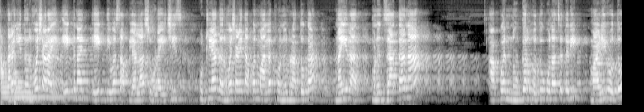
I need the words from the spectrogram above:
कारण ही धर्मशाळा आहे. एक ना एक दिवस आपल्याला सोडायचीच. कुठल्या धर्मशाळेत आपण मालक म्हणून राहतो का? नाही राहत. म्हणून जाताना आपण नोकर होतो कोणाचं तरी? माळी होतो.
